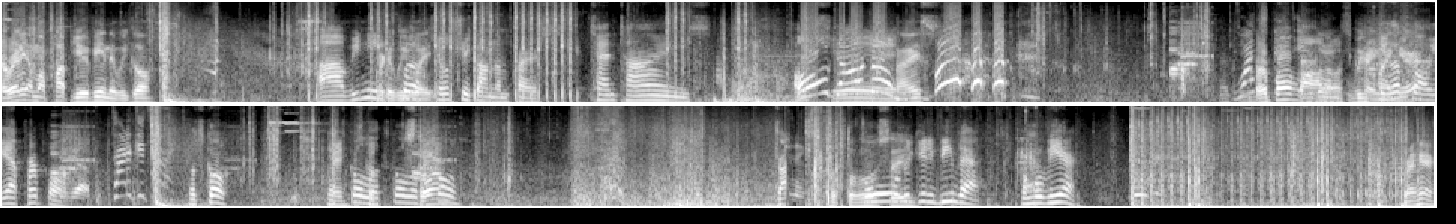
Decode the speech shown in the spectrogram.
Already, I'm gonna pop UAV and then we go. uh, we need to we put a kill streak on them first. Ten times. Oh, no, no! shit. Nice. Purple. Oh, we crazy. Okay, let's go. Yeah, purple. Target sight. Let's go. Let's go. Let's go. Let's Storm. go. What the Oh, they're getting beamed at. Come over here. Right here.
